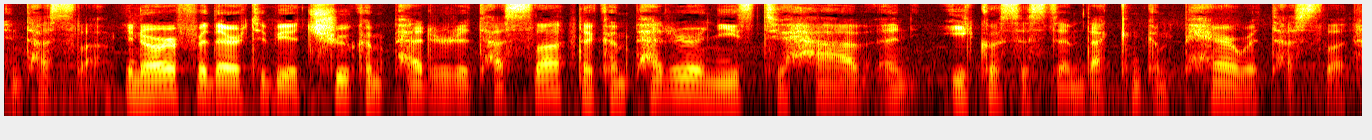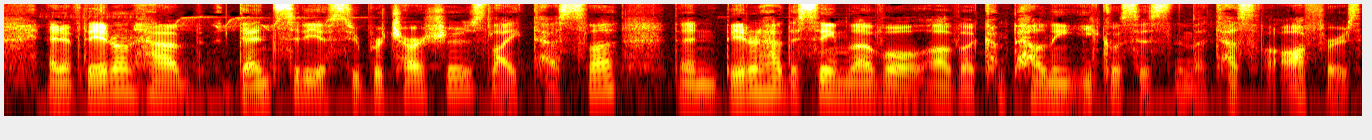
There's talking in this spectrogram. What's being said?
in Tesla. In order for there to be a true competitor to Tesla, the competitor needs to have an ecosystem that can compare with Tesla. And if they don't have density of superchargers like Tesla, then they don't have the same level of a compelling ecosystem that Tesla offers,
